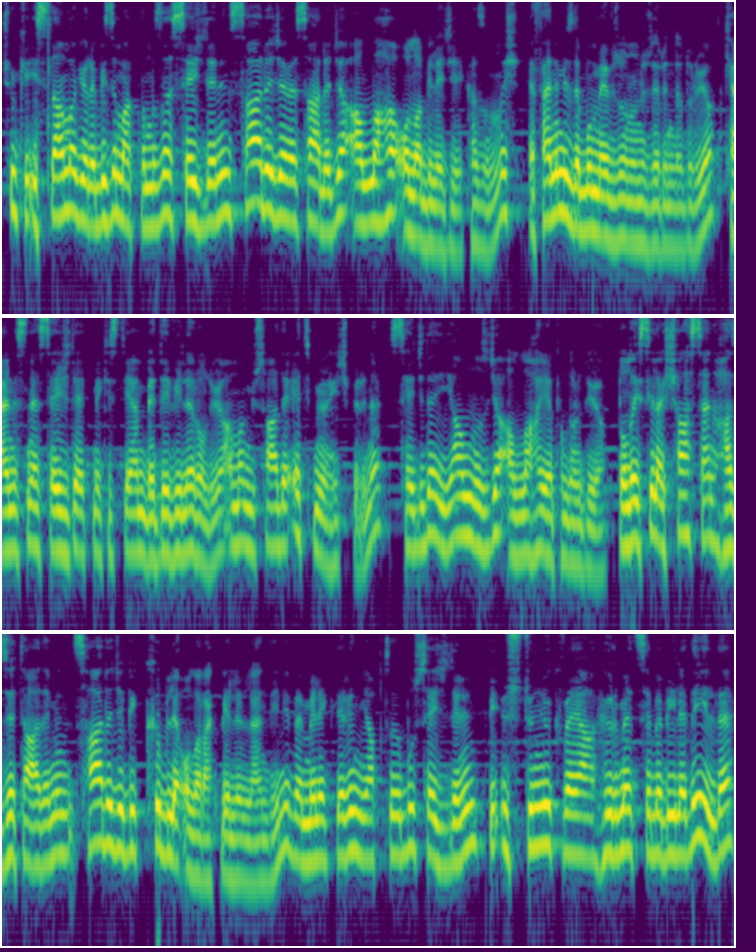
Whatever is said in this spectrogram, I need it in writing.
Çünkü İslam'a göre bizim aklımıza secdenin sadece ve sadece Allah'a olabileceği kazınmış. Efendimiz de bu mevzunun üzerinde duruyor. Kendisine secde etmek isteyen bedeviler oluyor ama müsaade etmiyor hiçbirine. Secde yalnızca Allah'a yapılır diyor. Dolayısıyla şahsen Hazreti Adem'in sadece bir kıble olarak belirlendiğini ve meleklerin yaptığı bu secdenin bir üstünlük veya hürmet sebebiyle değil de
